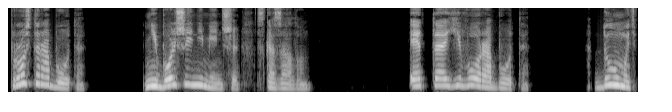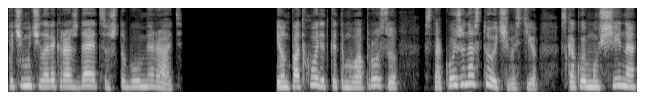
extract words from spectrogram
«просто работа», «не больше и не меньше», — сказал он. Это его работа. Думать, почему человек рождается, чтобы умирать. И он подходит к этому вопросу с такой же настойчивостью, с какой мужчина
